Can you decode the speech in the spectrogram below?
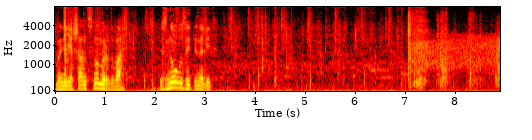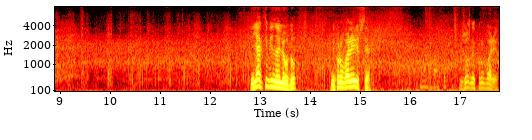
У мене є шанс номер два. Знову зайти на лід. Як тобі на льоду? Не провалюєшся? Жодних провалів.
